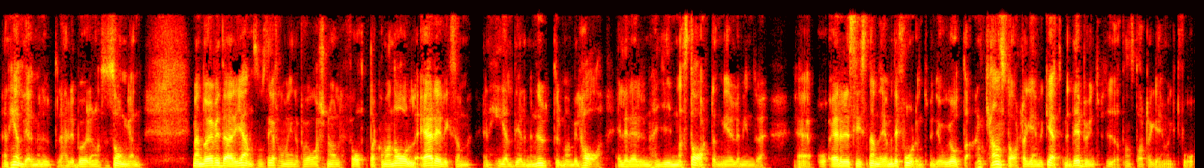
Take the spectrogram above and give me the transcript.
en hel del minuter här i början av säsongen. Men då är vi där igen, som Stefan var inne på i Arsenal, för 8,0. Är det liksom en hel del minuter man vill ha? Eller är det den här givna starten mer eller mindre? Ehm, och är det det sistnämnda, ja men det får du inte med Diogo Jota. Han kan starta Game Week 1, men det behöver inte betyda att han startar Game Week 2.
